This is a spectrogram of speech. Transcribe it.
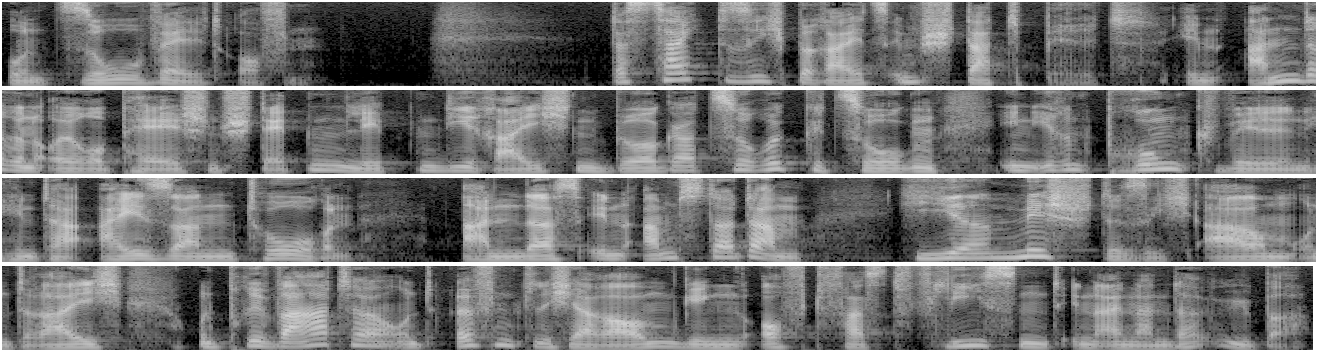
und so weltoffen. Das zeigte sich bereits im Stadtbild. In anderen europäischen Städten lebten die reichen Bürger zurückgezogen in ihren Prunkvillen hinter eisernen Toren. Anders in Amsterdam. Hier mischte sich arm und reich und privater und öffentlicher Raum gingen oft fast fließend ineinander über.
